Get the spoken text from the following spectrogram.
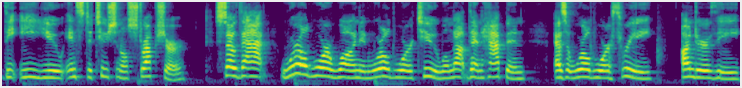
the EU institutional structure so that World War I and World War II will not then happen as a World War III under the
